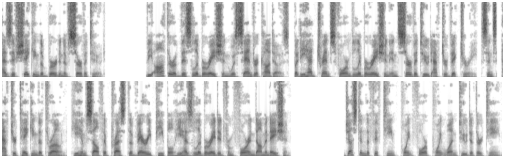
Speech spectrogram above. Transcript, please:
as if shaking the burden of servitude. The author of this liberation was Sandracottos, but he had transformed liberation in servitude after victory, since, after taking the throne, he himself oppressed the very people he has liberated from foreign domination. Justin 15.4.12–13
